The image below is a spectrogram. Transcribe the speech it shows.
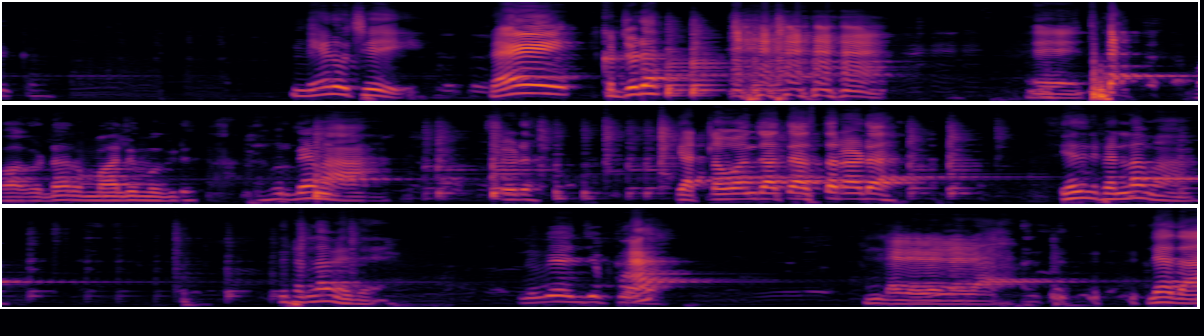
అక్క. నేను వచ్చి ఇక్కడ చూడు. ఏ, బాగుండారు మాలి మొగుడు? ఎవరు మేమా? చూడు. ఎట్లా వన్ జాతేస్తున్నాడు? ఏది నీ పెళ్ళామా? నీ పెళ్ళాం ఏది నువ్వేం చెప్పు ఆ? లే, లే, లే, లే, లే. లేదా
